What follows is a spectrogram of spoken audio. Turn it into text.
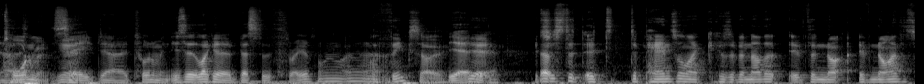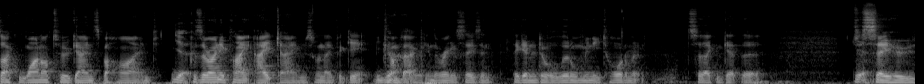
uh, Tournament, yeah. uh, tournament. Is it like a best of three or something like that? I think so. Yeah, yeah. yeah. It's Uh, just that it depends on like because if another if the not if ninth is like one or two games behind. Yeah. Because they're only playing eight games when they begin come back in the regular season. They're going to do a little mini tournament so they can get the just Yeah. see who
